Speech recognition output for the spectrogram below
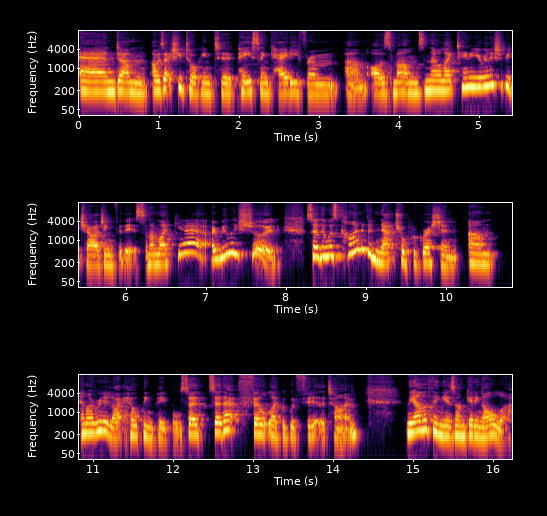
And um, I was actually talking to Peace and Katie from um, Oz Mums, and they were like, Tina, you really should be charging for this. And I'm like, yeah, I really should. So there was kind of a natural progression. Um, and I really like helping people. So, so that felt like a good fit at the time. And the other thing is, I'm getting older.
